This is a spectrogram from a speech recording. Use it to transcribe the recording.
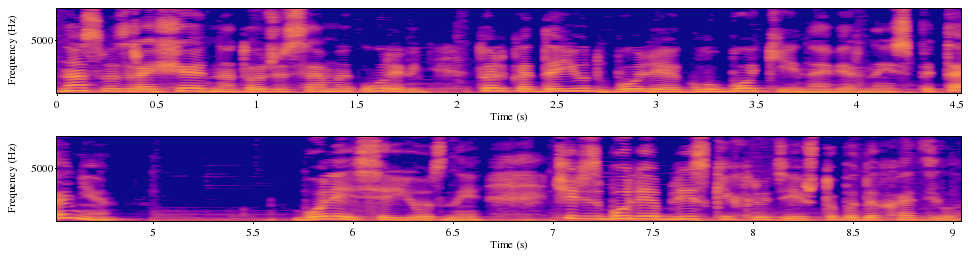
нас возвращают на тот же самый уровень, только дают более глубокие, наверное, испытания, более серьезные, через более близких людей, чтобы доходило.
